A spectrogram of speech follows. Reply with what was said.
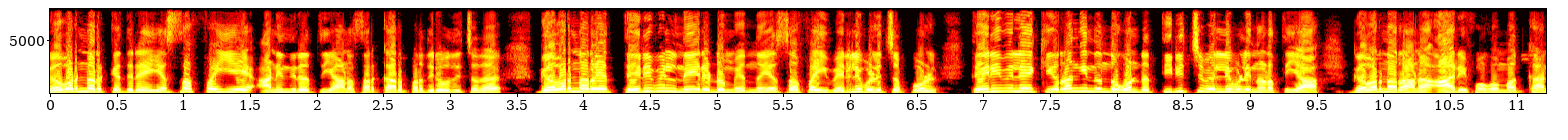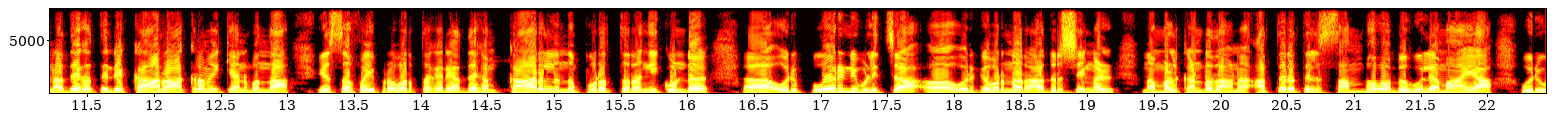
ഗവർണർക്കെതിരെ എസ് എഫ് ഐയെ അണിനിരത്തിയാണ് സർക്കാർ പ്രതിരോധിച്ചത്. ഗവർണറെ തെരുവിൽ നേരിടും എന്ന് എസ് എഫ് ഐ വെല്ലുവിളിച്ചപ്പോൾ തെരുവിലേക്ക് ഇറങ്ങി നിന്നുകൊണ്ട് തിരിച്ചു വെല്ലുവിളി നടത്തിയ ഗവർണറാണ് ആരിഫ് മുഹമ്മദ് ഖാൻ അദ്ദേഹത്തിന്റെ കാർ ആക്രമിക്കാൻ വന്ന എസ് എഫ് ഐ പ്രവർത്തകരെ അദ്ദേഹം കാറിൽ നിന്ന് പുറത്തിറങ്ങിക്കൊണ്ട് ഒരു പോരിന് വിളിച്ച ഒരു ഗവർണർ. ആ ദൃശ്യങ്ങൾ നമ്മൾ കണ്ടതാണ്. അത്തരത്തിൽ സംഭവ ബഹുലമായ ഒരു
